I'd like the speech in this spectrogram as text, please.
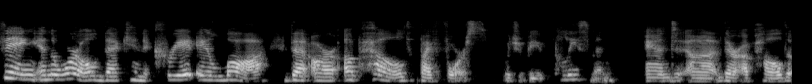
thing in the world that can create a law that are upheld by force, which would be policemen. And uh, they're upheld uh,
